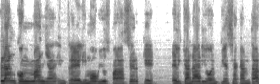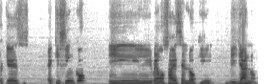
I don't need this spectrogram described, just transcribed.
plan con maña entre él y Mobius para hacer que el canario empiece a cantar, que es X5 y vemos a ese Loki villano.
